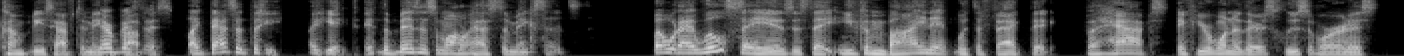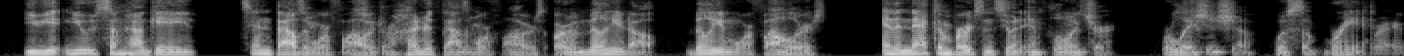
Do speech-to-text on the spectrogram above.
companies have to make Their a profit. Like that's the thing. Like it, it- the business model has to make sense. But what I will say is, is that you combine it with the fact that perhaps if you're one of their exclusive artists, You get, you somehow gain 10,000 more followers or 100,000 more followers or a million dollars, million more followers. And then that converts into an influencer relationship with some brand. Right.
